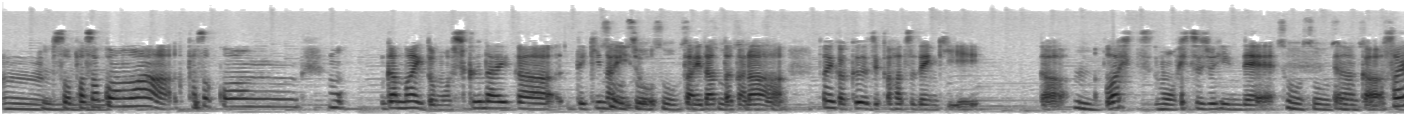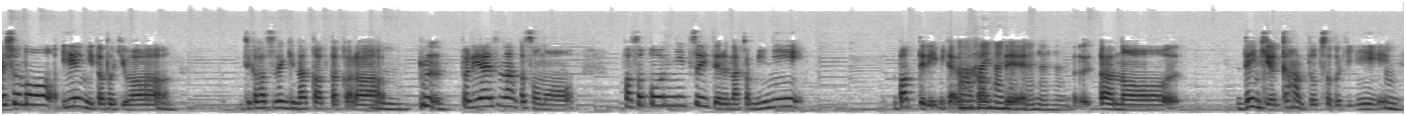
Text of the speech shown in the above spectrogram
うんうんそうパソコンはパソコンもがないともう宿題ができない状態だったからとにかく自家発電機がうん。は必もう必需品でそうそうなんか最初の家にいた時は、うん自家発電機なかったから、うん。とりあえずなんかそのパソコンについてるなんかミニバッテリーみたいなあ、のがあって。あの電気がガンって落ちた時に、うん。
